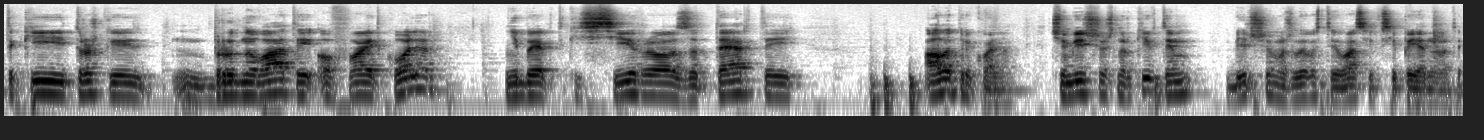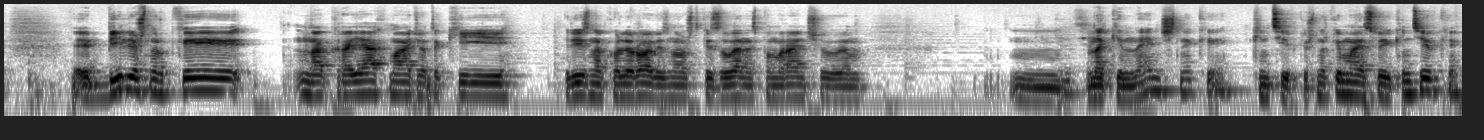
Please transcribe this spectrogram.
такий трошки бруднуватий off-white колір, ніби як такий сіро, затертий. Але прикольно. Чим більше шнурків, тим більше можливостей у вас їх всі поєднувати. Е, Білі шнурки на краях мають отакі різнокольорові, знову ж таки, зелений з помаранчевим м, накінечники, кінцівки. Шнурки мають свої кінцівки.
